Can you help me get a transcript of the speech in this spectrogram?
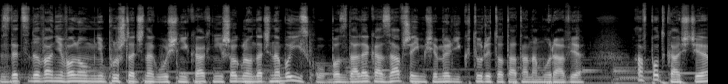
Zdecydowanie wolą mnie puszczać na głośnikach niż oglądać na boisku, bo z daleka zawsze im się myli, który to tata na murawie. A w podcaście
